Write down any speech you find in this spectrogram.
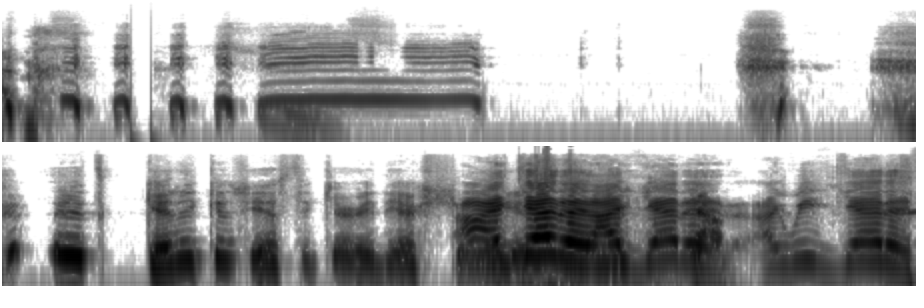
that. it's get it because she has to carry the extra. I get it. I get it. Yeah. I, we get it.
